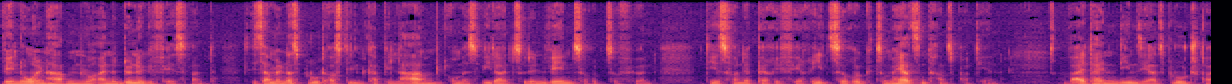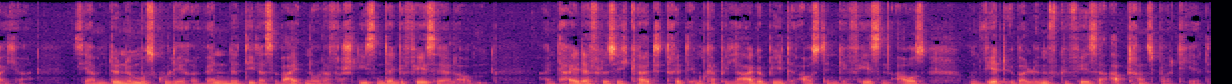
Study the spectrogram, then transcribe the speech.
Venolen haben nur eine dünne Gefäßwand. Sie sammeln das Blut aus den Kapillaren, um es wieder zu den Venen zurückzuführen, die es von der Peripherie zurück zum Herzen transportieren. Weiterhin dienen sie als Blutspeicher. Sie haben dünne muskuläre Wände, die das Weiten oder Verschließen der Gefäße erlauben. Ein Teil der Flüssigkeit tritt im Kapillargebiet aus den Gefäßen aus und wird über Lymphgefäße abtransportiert.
